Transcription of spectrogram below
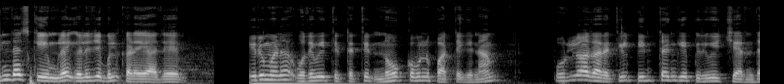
இந்த ஸ்கீமில் எலிஜிபிள் கிடையாது. திருமண உதவி திட்டத்தின் நோக்கம்னு பார்த்தீங்கன்னா பொருளாதாரத்தில் பின்தங்கிய பிரிவைச் சேர்ந்த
